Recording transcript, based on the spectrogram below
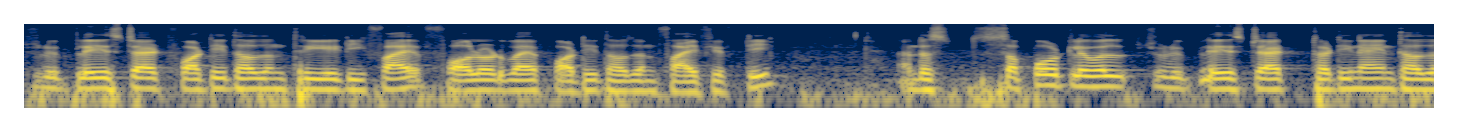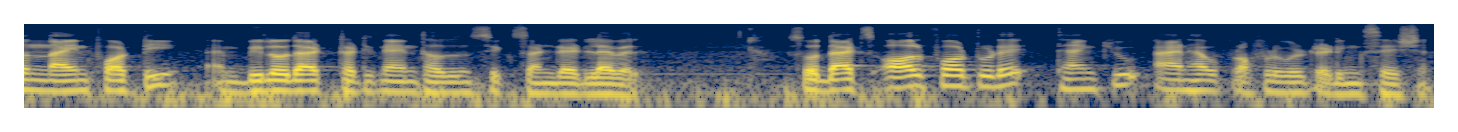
should be placed at 40,385 followed by 40,550 and the support level should be placed at 39,940 and below that 39,600 level. So that's all for today. Thank you and have a profitable trading session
